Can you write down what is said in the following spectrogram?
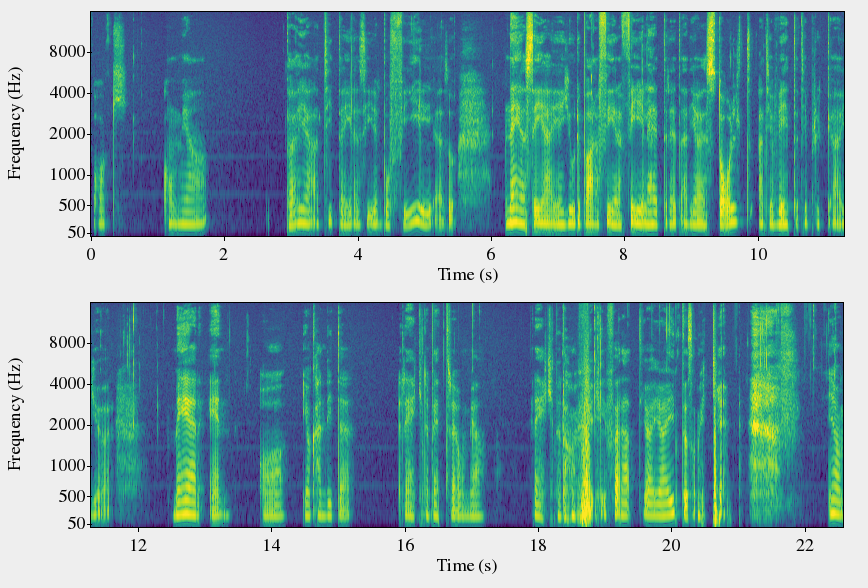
och om jag börjar titta hela tiden på fel, alltså när jag säger att jag gjorde bara fyra fel heter det att jag är stolt, att jag vet att jag brukar göra mer än och jag kan lite räkna bättre om jag räknar dem fel för att jag gör inte så mycket. ja.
